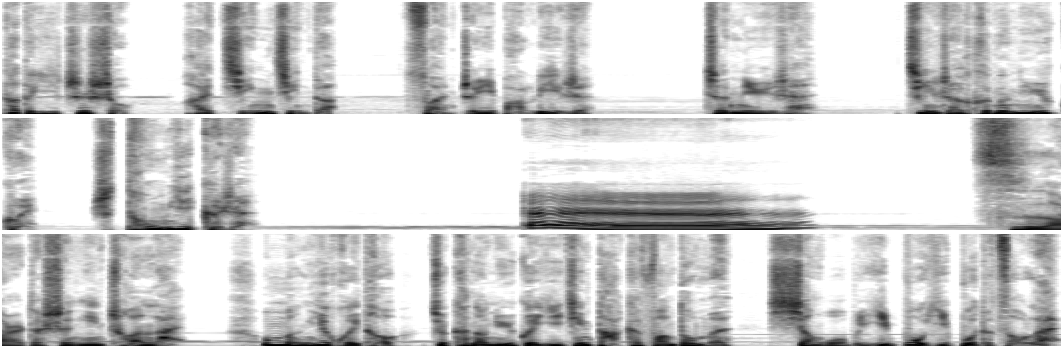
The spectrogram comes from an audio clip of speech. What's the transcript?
她的一只手。还紧紧的攥着一把利刃，这女人竟然和那女鬼是同一个人。刺耳的声音传来，我猛一回头，就看到女鬼已经打开防盗门，向我一步一步的走来。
